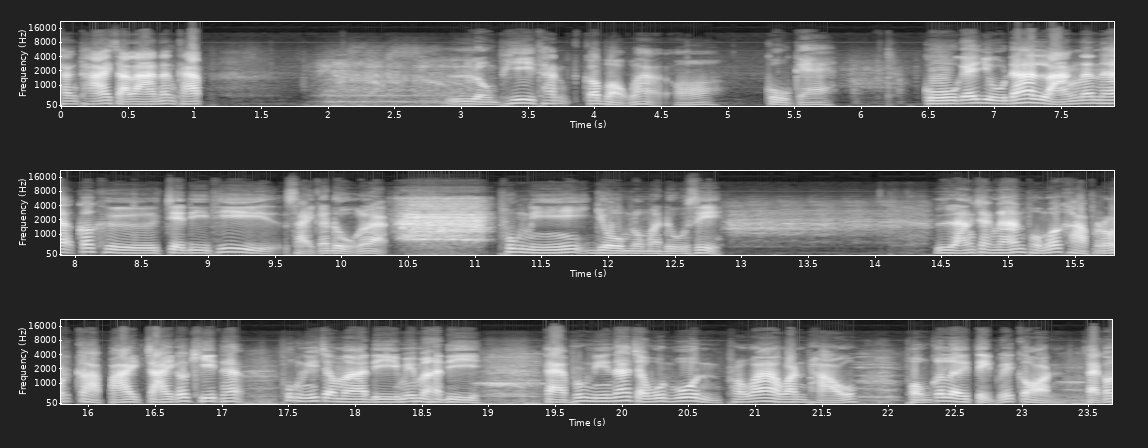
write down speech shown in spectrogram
ทางท้ายศาลานั่นครับ หลวงพี่ท่านก็บอกว่า อ๋อ กูแก กูแกอยู่ด้านหลังนั่นฮะ ก็คือเจดีย์ที่ใส่กระดูกแหละพรุ่งนี้โยมลงมาดูสิ หลังจากนั้นผมก็ขับรถกลับไปใจก็คิดฮะพรุ่งนี้จะมาดีไม่มาดี แต่พรุ่งนี้น่าจะวุ่นวุ่นๆเพราะว่าวันเผา ผมก็เลยติดไว้ก่อน แต่ก็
